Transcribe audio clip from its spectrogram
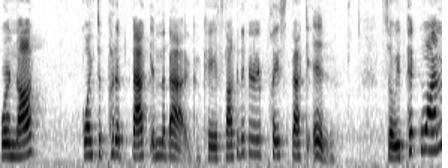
we're not going to put it back in the bag. Okay, it's not going to be replaced back in. So we pick one,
